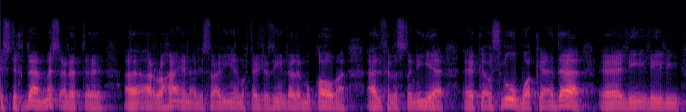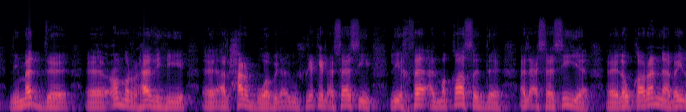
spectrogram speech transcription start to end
استخدام مسألة الرهائن الإسرائيليين المحتجزين لدى المقاومة الفلسطينية كأسلوب وكأداة لمد عمر هذه الحرب وبشكل اساسي لإخفاء المقاصد الأساسية. لو قارنا بين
